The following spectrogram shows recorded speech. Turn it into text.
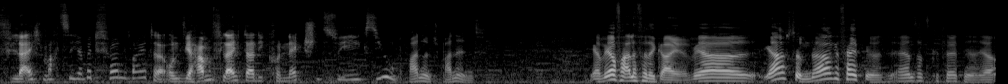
vielleicht macht sie ja mit Fern weiter. Und wir haben vielleicht da die Connection zu EXU. spannend, spannend. Ja, wäre auf alle Fälle geil. Wär, ja, stimmt, ja, gefällt mir. Der Ansatz gefällt mir, ja.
